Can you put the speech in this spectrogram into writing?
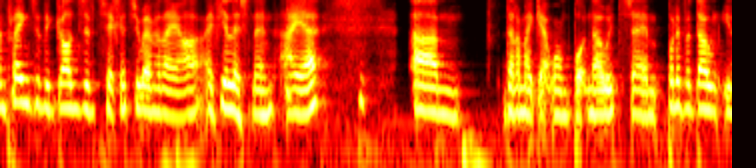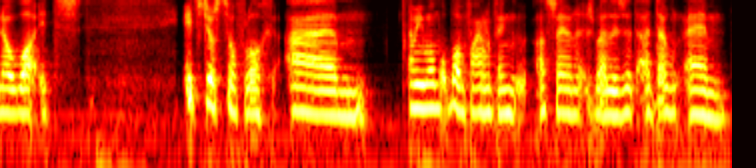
I'm praying to the gods of tickets, whoever they are. If you're listening, I uh, um, that I might get one. But no, it's um, but if I don't, you know what? It's it's just tough luck. Um, I mean, one one final thing I'll say on it as well is that I don't. Um,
